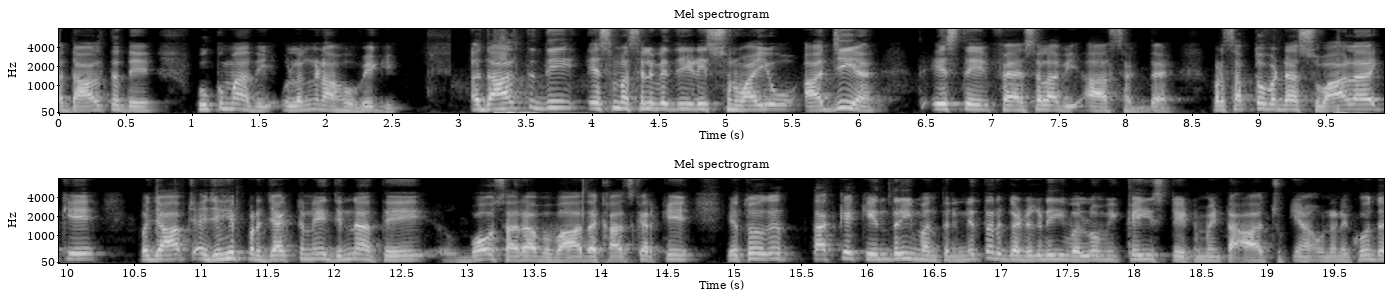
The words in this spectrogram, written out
ਅਦਾਲਤ ਦੇ ਹੁਕਮਾਂ ਦੀ ਉਲੰਘਣਾ ਹੋਵੇਗੀ। ਅਦਾਲਤ ਦੀ ਇਸ ਮਸਲੇ ਵਿੱਚ ਜਿਹੜੀ ਸੁਣਵਾਈ ਉਹ ਅੱਜ ਹੀ ਹੈ ਤੇ ਇਸ ਤੇ ਫੈਸਲਾ ਵੀ ਆ ਸਕਦਾ ਹੈ। ਪਰ ਸਭ ਤੋਂ ਵੱਡਾ ਸਵਾਲ ਹੈ ਕਿ ਪੰਜਾਬ 'ਚ ਅਜਿਹੇ ਪ੍ਰੋਜੈਕਟ ਨੇ ਜਿਨ੍ਹਾਂ ਤੇ ਬਹੁਤ ਸਾਰਾ ਵਿਵਾਦ ਹੈ, ਖਾਸ ਕਰਕੇ ਇਥੋਂ ਤੱਕ ਕਿ ਕੇਂਦਰੀ ਮੰਤਰੀ ਨਿਤਰ ਗਡਕਰੀ ਵੱਲੋਂ ਵੀ ਕਈ ਸਟੇਟਮੈਂਟ ਆ ਚੁੱਕੀਆਂ, ਉਹਨਾਂ ਨੇ ਖੁਦ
